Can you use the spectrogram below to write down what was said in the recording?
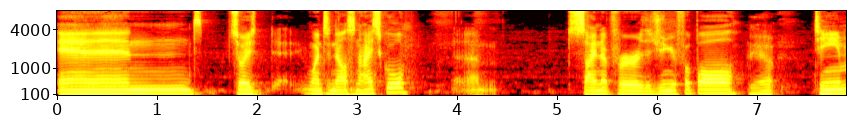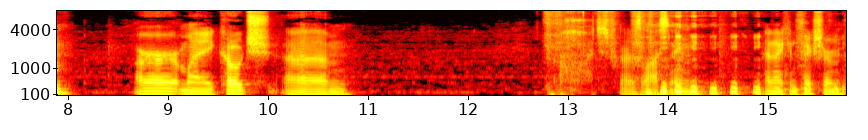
And so I went to Nelson High School, um, signed up for the junior football Yep. team. Our my coach, um, oh, I just forgot his last name, and I can picture him.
